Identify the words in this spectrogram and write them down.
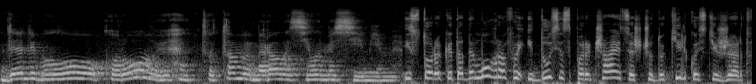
Де не було корови, то там вимирали цілими сім'ями. Історики та демографи і досі сперечаються щодо кількості жертв.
